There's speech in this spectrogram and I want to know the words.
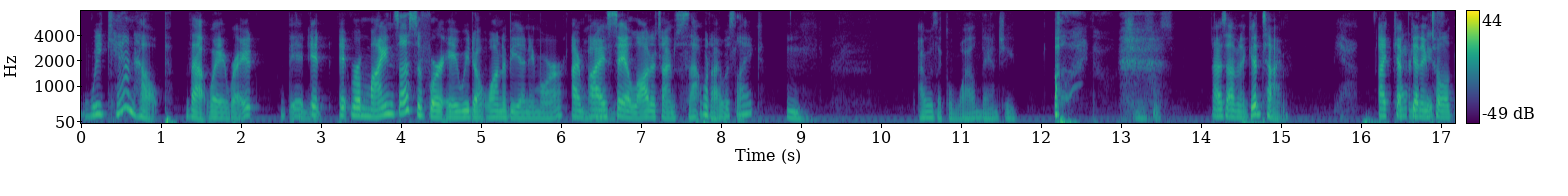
we can help that way, right? It, it it reminds us of we're a we don't want to be anymore. I I mm-hmm. say a lot of times, is that what I was like? Mm. I was like a wild banshee. Oh, I know. Jesus. I was having a good time. Yeah. I kept know, getting told,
